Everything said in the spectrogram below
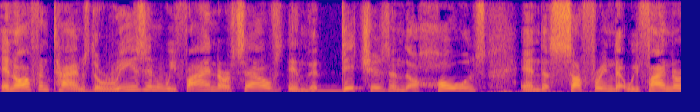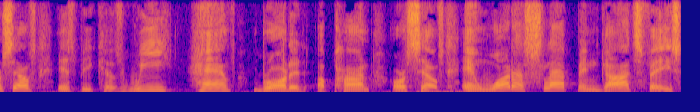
And oftentimes, the reason we find ourselves in the ditches and the holes and the suffering that we find ourselves is because we have brought it upon ourselves. And what a slap in God's face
